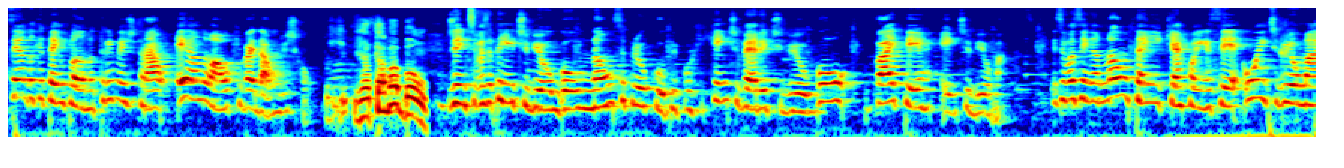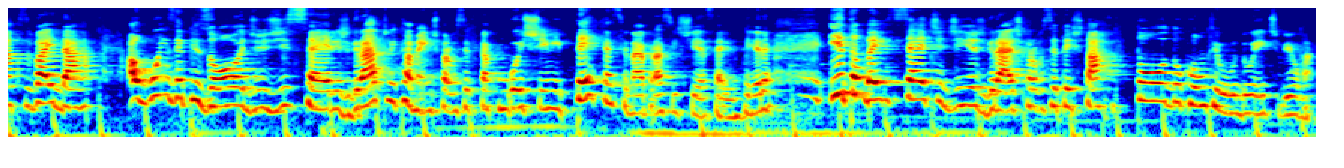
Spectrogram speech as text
sendo que tem plano trimestral e anual que vai dar um desconto. Já tava bom. Gente, se você tem HBO Go, não se preocupe, porque quem tiver HBO Go vai ter HBO Max. E se você ainda não tem e quer conhecer, o HBO Max vai dar alguns episódios de séries gratuitamente para você ficar com gostinho e ter que assinar para assistir a série inteira. E também sete dias grátis para você testar todo o conteúdo do HBO Max.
